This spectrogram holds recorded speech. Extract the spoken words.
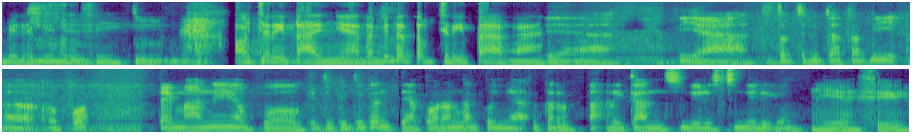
beda-beda sih. Hmm. Oh ceritanya, tapi tetap cerita kan? ya ya tetap cerita tapi eh, apa temanya apa gitu-gitu kan tiap orang kan punya ketertarikan sendiri-sendiri kan Iya sih.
